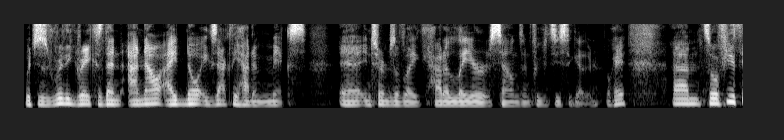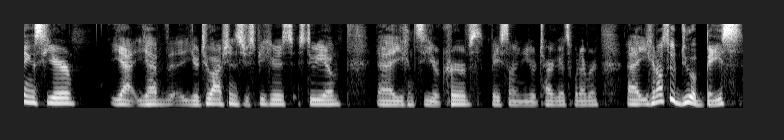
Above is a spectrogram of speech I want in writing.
which is really great because then uh, now I know exactly how to mix uh, in terms of like how to layer sounds and frequencies together. Okay, um, so a few things here yeah, you have your two options, your speakers, studio. Uh, you can see your curves based on your targets, whatever. Uh, you can also do a bass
